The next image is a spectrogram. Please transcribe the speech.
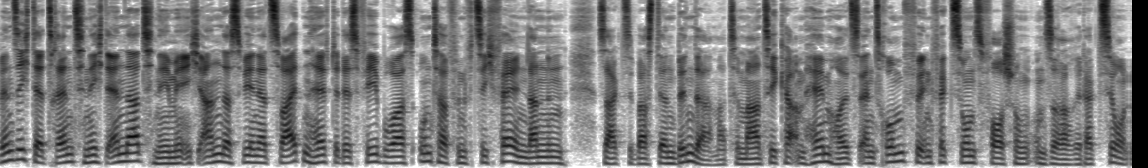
Wenn sich der Trend nicht ändert, nehme ich an, dass wir in der zweiten Hälfte des Februars unter 50 Fällen landen, sagt Sebastian Binder, Mathematiker am Helmholtz-Zentrum für Infektionsforschung unserer Redaktion.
